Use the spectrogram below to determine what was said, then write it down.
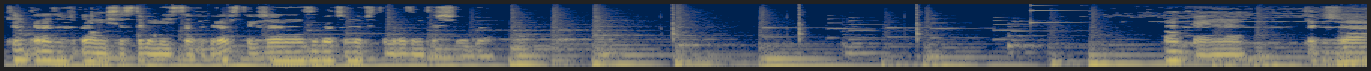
kilka razy już udało mi się z tego miejsca wygrać, także no, zobaczymy, czy tym razem też się uda. Okej, no, także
